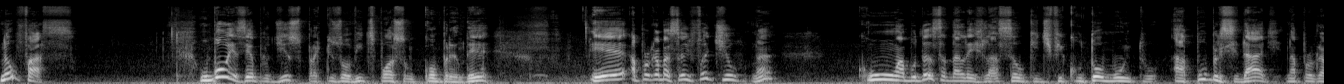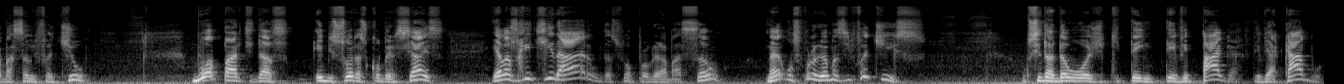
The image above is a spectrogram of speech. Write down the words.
não faz. Um bom exemplo disso, para que os ouvintes possam compreender, é a programação infantil. Né? Com a mudança da legislação que dificultou muito a publicidade na programação infantil, boa parte das emissoras comerciais elas retiraram da sua programação né, os programas infantis o cidadão hoje que tem TV paga, TV a cabo,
